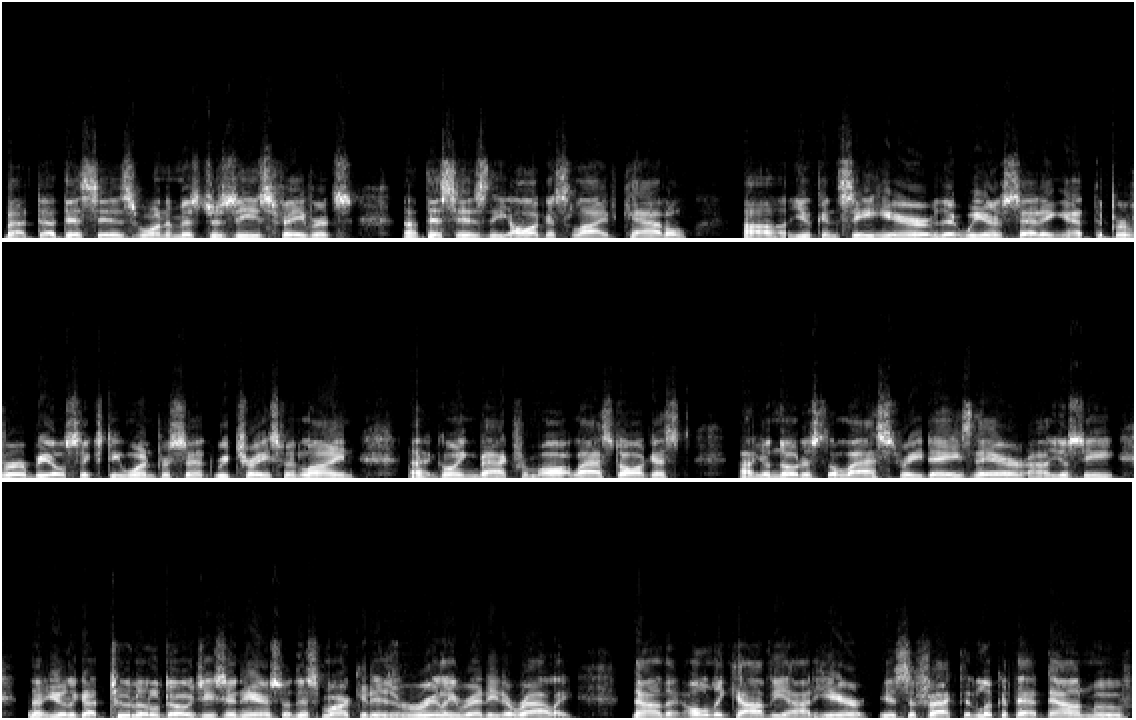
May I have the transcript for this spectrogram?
but uh, this is one of Mr. Z's favorites. Uh, this is the August live cattle. Uh, you can see here that we are setting at the proverbial 61% retracement line uh, going back from last August. Uh, you'll notice the last three days there, uh, you'll see uh, you've got two little dojis in here. So this market is really ready to rally. Now, the only caveat here is the fact that look at that down move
